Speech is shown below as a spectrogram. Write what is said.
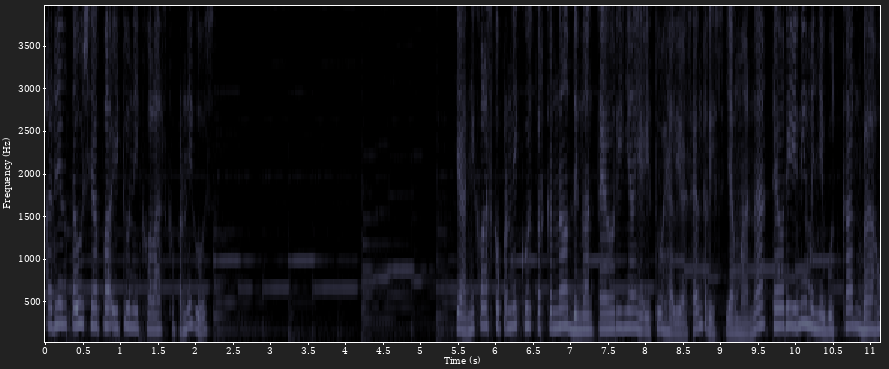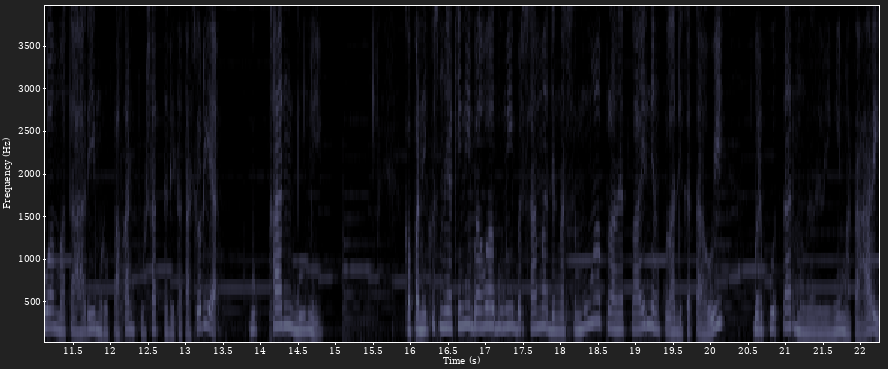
ada yang tahu siapa itu Nicolaus Copernicus? Ya, Nicolaus Copernicus terkenal dengan teorinya yaitu heliocentris, yang mana teori ini menyebutkan bahwa matahari merupakan pusat dari tata surya, bukan bumi. Copernicus meyakini bahwa bumi bersama dengan semua planet lain yang telah diketahui berputar mengelilingi matahari.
